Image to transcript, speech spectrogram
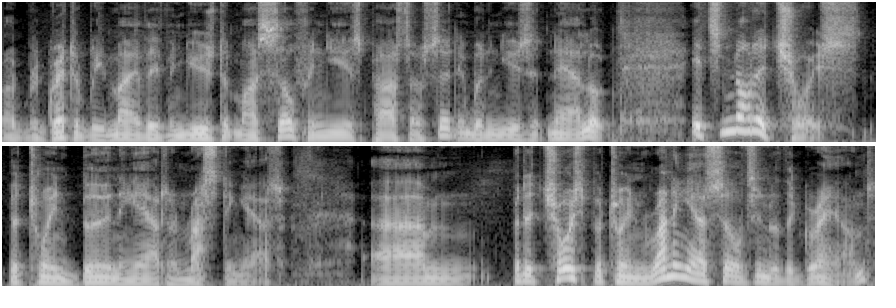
I regrettably may have even used it myself in years past. I certainly wouldn't use it now. Look, it's not a choice between burning out and rusting out, um, but a choice between running ourselves into the ground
